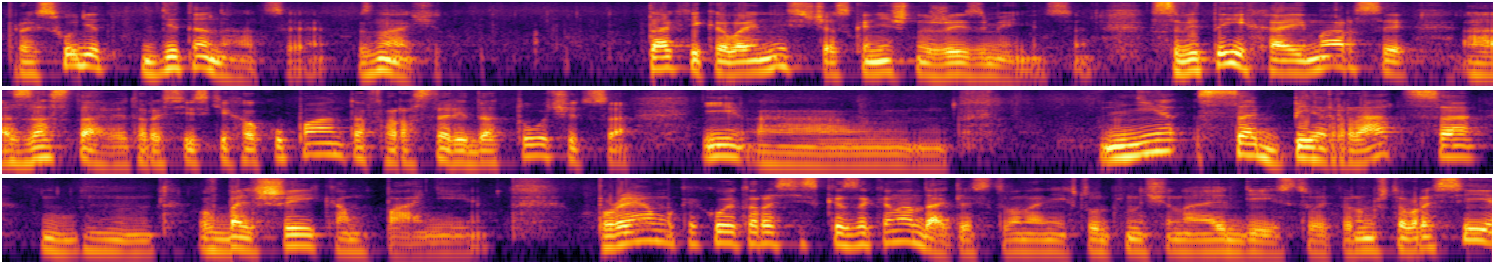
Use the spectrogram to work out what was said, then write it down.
происходит детонация. Значит, тактика войны сейчас, конечно же, изменится. Святые хаймарсы а, заставят российских оккупантов рассредоточиться и а, не собираться в большие компании прямо какое-то российское законодательство на них тут начинает действовать. Потому что в России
